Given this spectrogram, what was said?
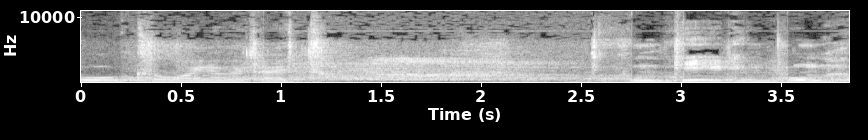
Uh, qué bueno que está esto. Un tigre, un puma.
